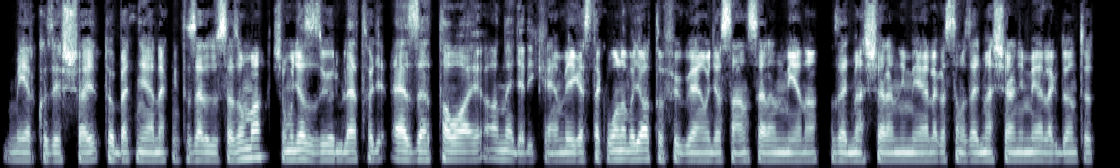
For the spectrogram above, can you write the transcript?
mérkőzéssel többet nyernek, mint az előző szezonban, és amúgy az az őrület, hogy ezzel tavaly a negyedik helyen végeztek volna, vagy attól függően, hogy a Suns ellen milyen az egymás elleni mérleg, aztán az egymás elleni mérleg döntött,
